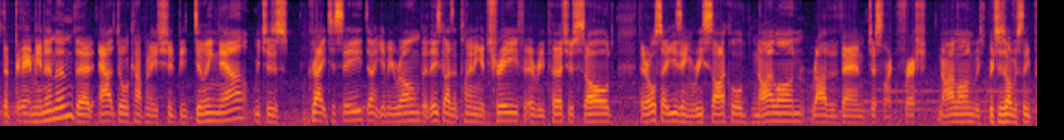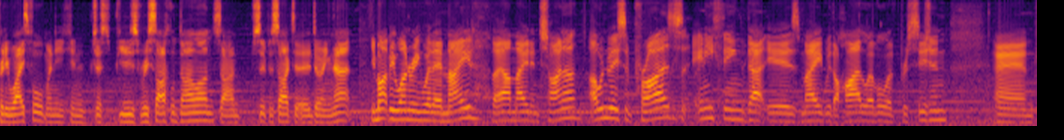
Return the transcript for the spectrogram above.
the bare minimum that outdoor companies should be doing now, which is great to see, don't get me wrong, but these guys are planting a tree for every purchase sold. They're also using recycled nylon rather than just like fresh nylon, which, which is obviously pretty wasteful when you can just use recycled nylon. So I'm super psyched that they're doing that. You might be wondering where they're made. They are made in China. I wouldn't be surprised anything that is made with a high level of precision and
